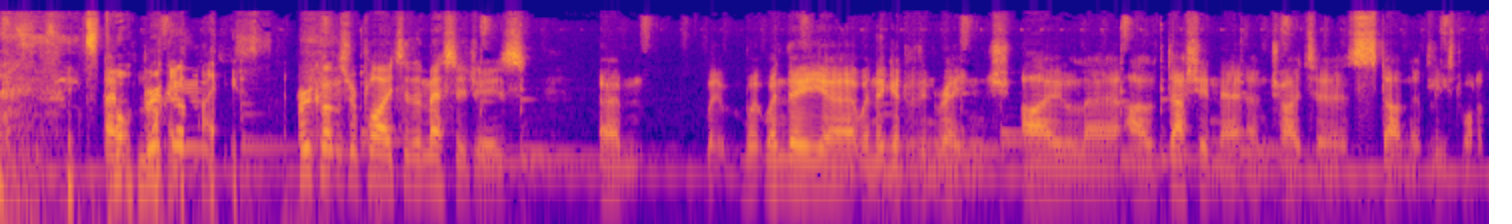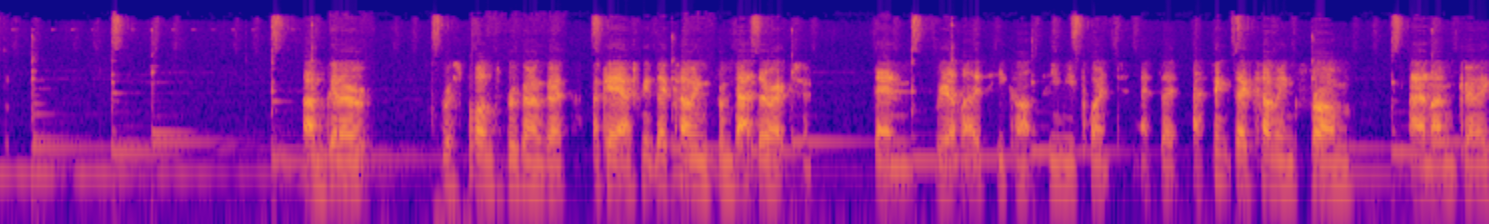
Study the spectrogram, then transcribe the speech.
it's Um, not my Brucon- ice. Brucon's reply to the message is, um, w- w- when they uh, when they get within range, I'll uh, I'll dash in there and try to stun at least one of them. I'm gonna respond to Bruce and I'm going, okay, I think they're coming from that direction. Then realize he can't see me point. I say, I think they're coming from, and I'm gonna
